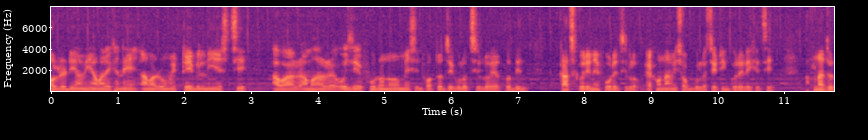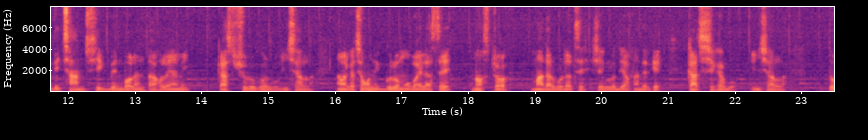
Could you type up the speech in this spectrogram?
অলরেডি আমি আমার এখানে আমার রুমে টেবিল নিয়ে এসেছি। আবার আমার ওই যে পুরনো মেশিনপত্র যেগুলো ছিল, এতদিন কাজ করে নিয়ে পড়েছিল, এখন আমি সবগুলো সেটিং করে রেখেছি। আপনারা যদি চান, শিখবেন বলেন, তাহলে আমি কাজ শুরু করব ইনশাল্লাহ আমার কাছে অনেকগুলো মোবাইল আছে, নষ্ট মাদারবোর্ড আছে, সেগুলো দিয়ে আপনাদেরকে কাজ শেখাবো ইনশাল্লাহ তো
